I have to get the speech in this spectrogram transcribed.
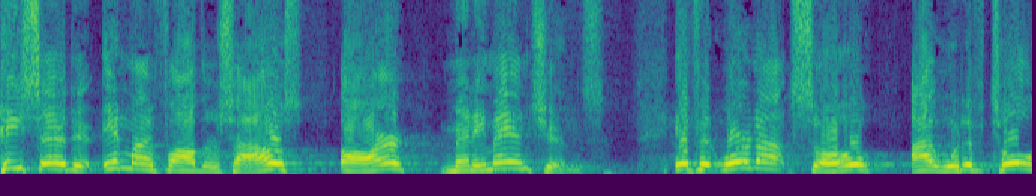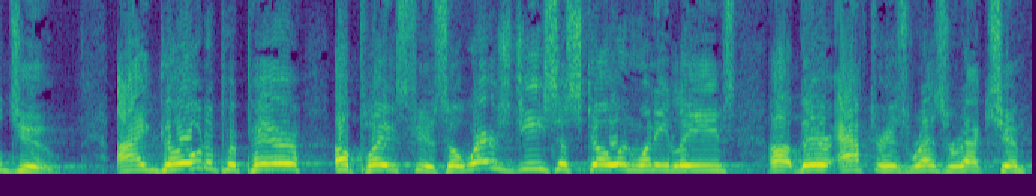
He said, In my Father's house are many mansions. If it were not so, I would have told you. I go to prepare a place for you. So, where's Jesus going when he leaves uh, there after his resurrection?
